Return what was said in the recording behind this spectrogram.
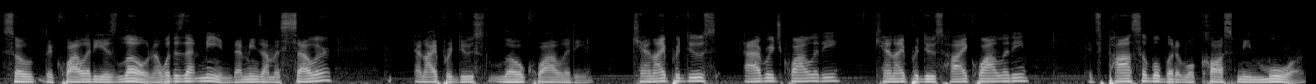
So the quality is low. Now what does that mean? That means I'm a seller and I produce low quality. Can I produce average quality? Can I produce high quality? It's possible, but it will cost me more.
